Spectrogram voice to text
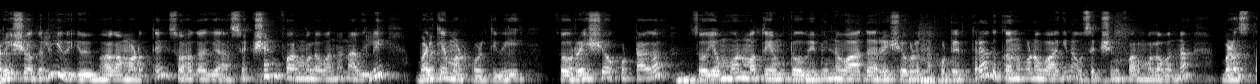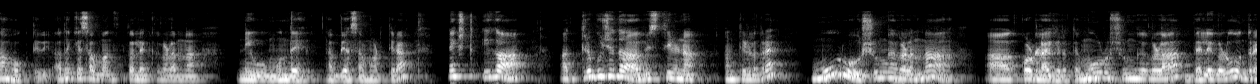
ರೇಷಿಯೋದಲ್ಲಿ ವಿಭಾಗ ಮಾಡುತ್ತೆ. ಸೊ ಹಾಗಾಗಿ ಆ ಸೆಕ್ಷನ್ ಫಾರ್ಮುಲಾವನ್ನು ನಾವಿಲ್ಲಿ ಬಳಕೆ ಮಾಡ್ಕೊಳ್ತೀವಿ. ಸೊ ರೇಷಿಯೋ ಕೊಟ್ಟಾಗ ಸೊ ಎಂ ಒನ್ ಮತ್ತು ಎಂ ಟು ವಿಭಿನ್ನವಾದ ರೇಷಿಯೋಗಳನ್ನು ಕೊಟ್ಟಿರ್ತಾರೆ. ಅದಕ್ಕೆ ಅನುಗುಣವಾಗಿ ನಾವು ಸೆಕ್ಷನ್ ಫಾರ್ಮುಲಾವನ್ನು ಬಳಸ್ತಾ ಹೋಗ್ತೀವಿ. ಅದಕ್ಕೆ ಸಂಬಂಧಿಸಿದ ಲೆಕ್ಕಗಳನ್ನು ನೀವು ಮುಂದೆ ಅಭ್ಯಾಸ ಮಾಡ್ತೀರಾ. ನೆಕ್ಸ್ಟ್ ಈಗ ತ್ರಿಭುಜದ ವಿಸ್ತೀರ್ಣ ಅಂತ ಹೇಳಿದ್ರೆ ಮೂರು ಶೃಂಗಗಳನ್ನು ಕೊಡಲಾಗಿರುತ್ತೆ. ಮೂರು ಶೃಂಗಗಳ ಬೆಲೆಗಳು ಅಂದರೆ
